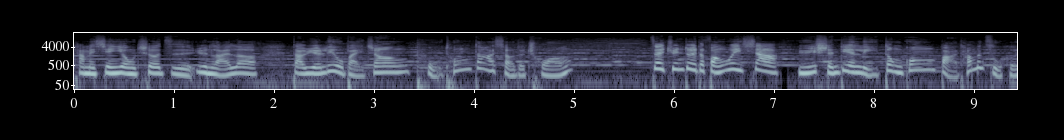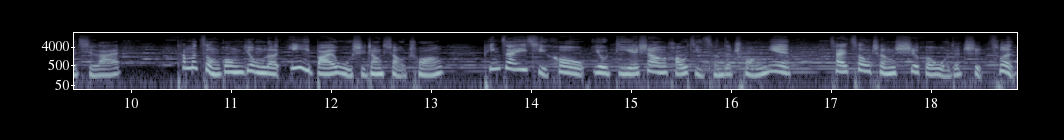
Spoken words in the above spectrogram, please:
他们先用车子运来了大约六百张普通大小的床，在军队的防卫下，于神殿里动工把它们组合起来。他们总共用了一百五十张小床，拼在一起后又叠上好几层的床面，才凑成适合我的尺寸。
